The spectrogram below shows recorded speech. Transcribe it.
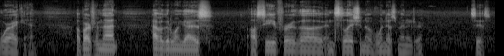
where I can. Apart from that, have a good one, guys. I'll see you for the installation of Windows Manager. See you.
